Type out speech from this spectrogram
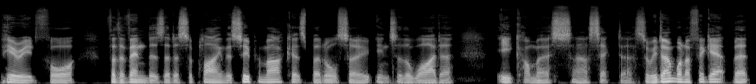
period for for the vendors that are supplying the supermarkets, but also into the wider e-commerce uh, sector. So we don't want to forget that,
